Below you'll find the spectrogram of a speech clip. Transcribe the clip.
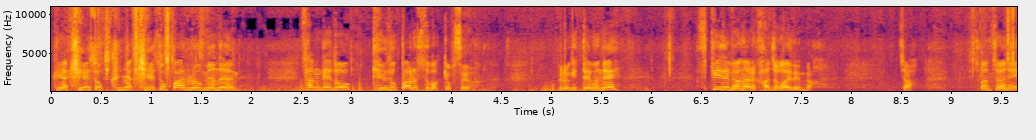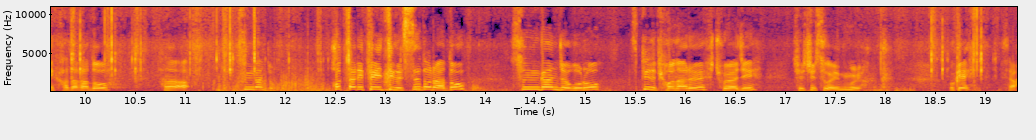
그냥 계속, 그냥 계속 빠르면은 상대도 계속 빠를 수밖에 없어요. 그렇기 때문에 스피드 변화를 가져가야 된다. 자, 천천히 가다가도 하나, 순간적으로. 헛다리 페인팅을 쓰더라도 순간적으로 스피드 변화를 줘야지 제칠 수가 있는 거예요. 오케이? 자,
